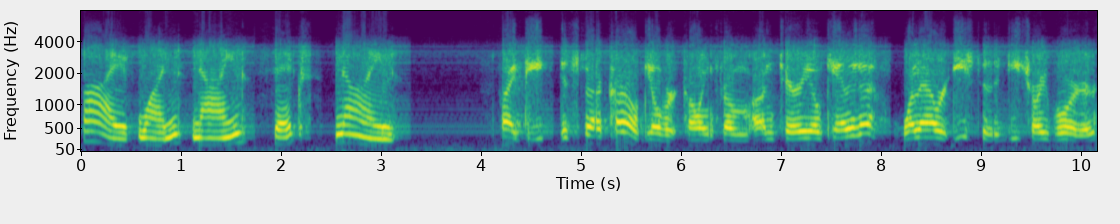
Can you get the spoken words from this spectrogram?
51969. Hi, Pete. It's uh, Carl Gilbert calling from Ontario, Canada, one hour east of the Detroit border.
